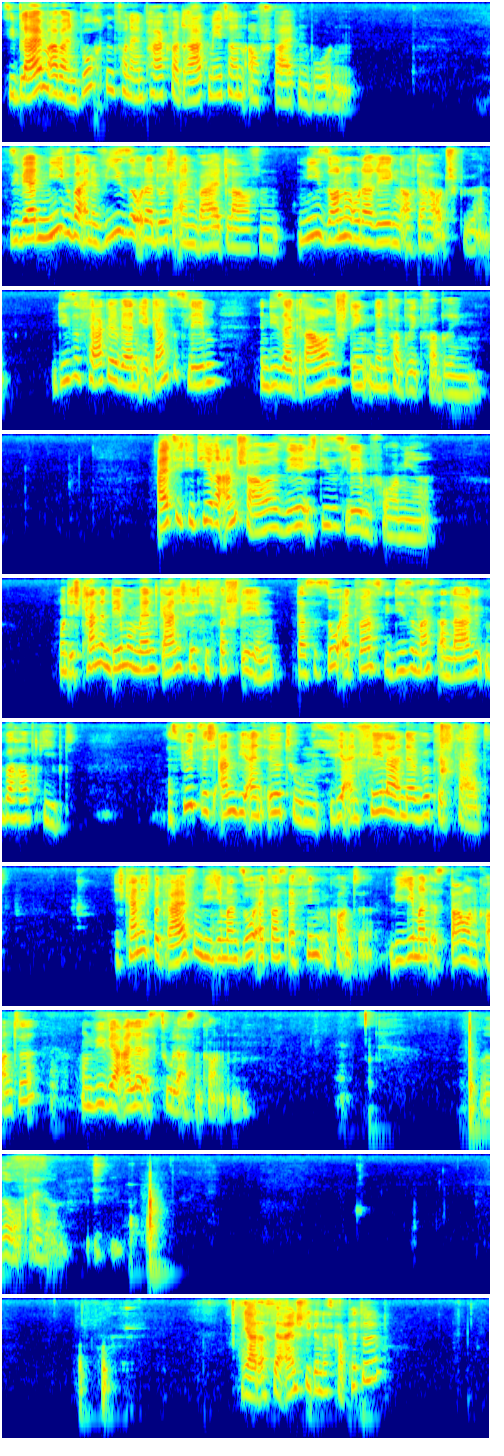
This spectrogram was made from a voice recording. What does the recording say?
Sie bleiben aber in Buchten von ein paar Quadratmetern auf Spaltenboden. Sie werden nie über eine Wiese oder durch einen Wald laufen, nie Sonne oder Regen auf der Haut spüren. Diese Ferkel werden ihr ganzes Leben in dieser grauen, stinkenden Fabrik verbringen. Als ich die Tiere anschaue, sehe ich dieses Leben vor mir. Und ich kann in dem Moment gar nicht richtig verstehen, dass es so etwas wie diese Mastanlage überhaupt gibt. Es fühlt sich an wie ein Irrtum, wie ein Fehler in der Wirklichkeit. Ich kann nicht begreifen, wie jemand so etwas erfinden konnte, wie jemand es bauen konnte und wie wir alle es zulassen konnten. So, also. Ja, das ist der Einstieg in das Kapitel.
